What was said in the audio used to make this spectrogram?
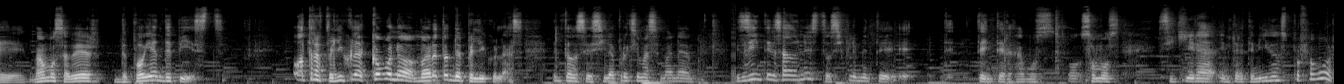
Eh, vamos a ver The Boy and the Beast. Otra película, ¿cómo no? Maratón de películas. Entonces, si la próxima semana estás interesado en esto, simplemente eh, te interesamos o somos siquiera entretenidos, por favor,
